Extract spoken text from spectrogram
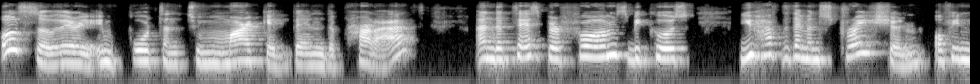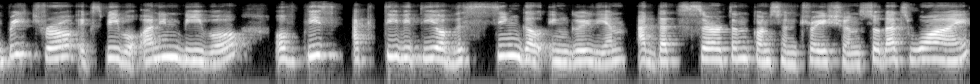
also very important to market then the product. And the test performs because you have the demonstration of in vitro, ex vivo, and in vivo of this activity of the single ingredient at that certain concentration. So that's why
